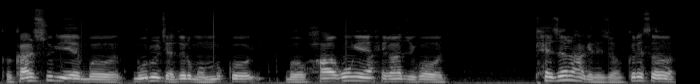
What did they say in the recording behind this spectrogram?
그 갈수기에 뭐 물을 제대로 못 먹고 뭐 화공에 해가지고 패전을 하게 되죠. 그래서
